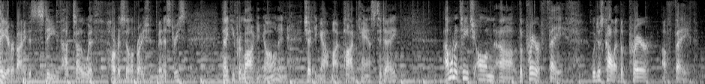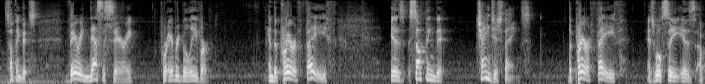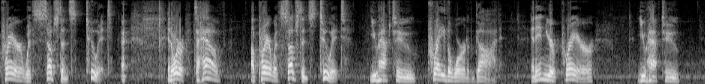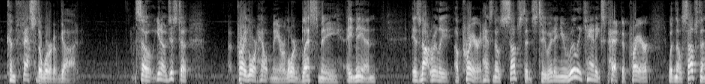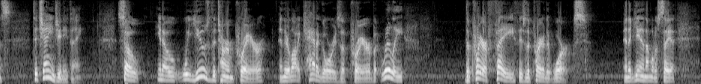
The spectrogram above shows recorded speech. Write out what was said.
Hey, everybody, this is Steve Hutto with Harvest Celebration Ministries. Thank you for logging on and checking out my podcast today. I want to teach on uh, the prayer of faith. We'll just call it the prayer of faith, something that's very necessary for every believer. And the prayer of faith is something that changes things. The prayer of faith, as we'll see, is a prayer with substance to it. In order to have a prayer with substance to it, you have to pray the Word of God. And in your prayer, you have to confess the Word of God. So, you know, just to pray, Lord, help me, or Lord, bless me, amen, is not really a prayer. It has no substance to it, and you really can't expect a prayer with no substance to change anything. So, you know, we use the term prayer, and there are a lot of categories of prayer, but really, the prayer of faith is the prayer that works. And again, I'm going to say it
